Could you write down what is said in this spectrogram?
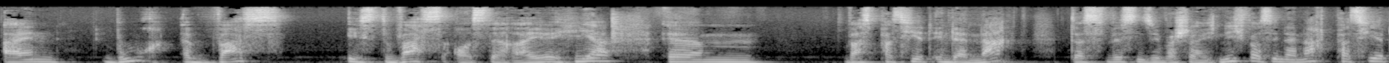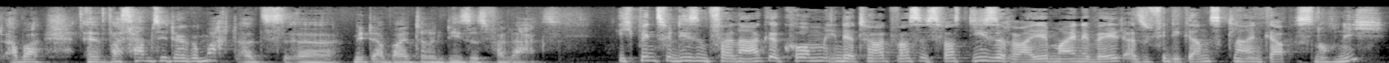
Ein Buch, äh, was ist was aus der Reihe. Hier, ähm, was passiert in der Nacht? Das wissen Sie wahrscheinlich nicht, was in der Nacht passiert. Aber äh, was haben Sie da gemacht als äh, Mitarbeiterin dieses Verlags? Ich bin zu diesem Verlag gekommen. In der Tat, was ist was? Diese Reihe, meine Welt, also für die ganz Kleinen gab es noch nicht.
